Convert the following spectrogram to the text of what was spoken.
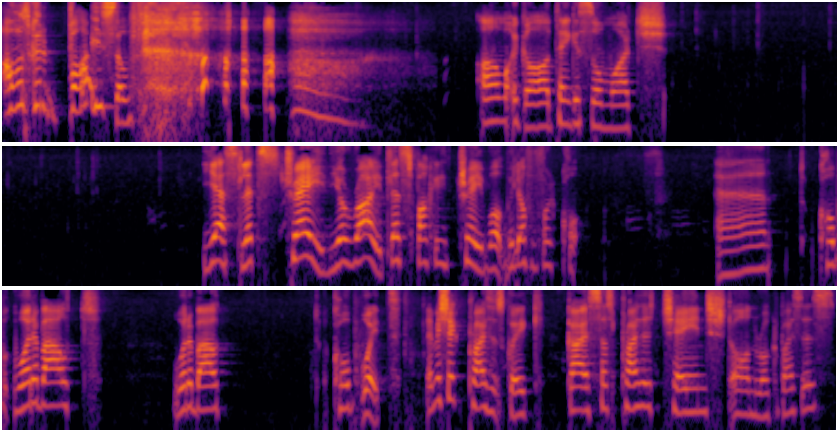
I was gonna buy something. oh my god! Thank you so much. Yes, let's trade. You're right. Let's fucking trade. What will you offer for? Um, and Cob what about what about Cob wait let me check prices quick. Guys has prices changed on rocket prices?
